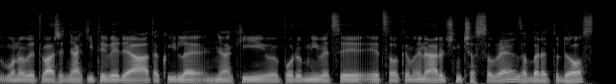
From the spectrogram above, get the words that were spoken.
uh, ono vytvářet nějaký ty videa, takovýhle nějaký podobné věci je celkem i náročný časově, zabere to dost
